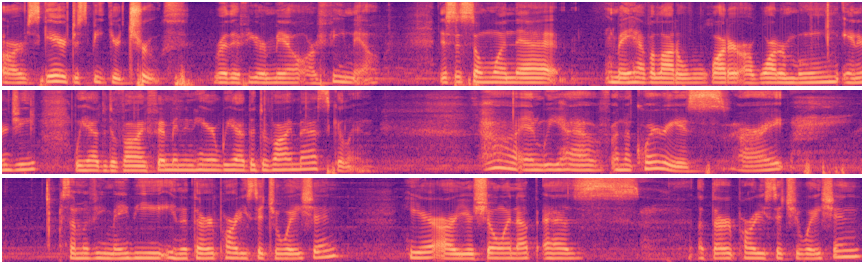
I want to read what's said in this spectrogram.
are scared to speak your truth whether if you're male or female. This is someone that may have a lot of water or water moon energy. We have the divine feminine here, and we have the divine masculine. And we have an Aquarius, all right? Some of you may be in a third party situation here, or you're showing up as a third party situation.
